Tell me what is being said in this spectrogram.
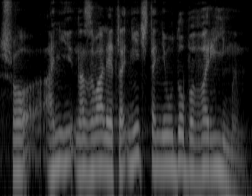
Что они назвали это нечто неудобоваримым.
